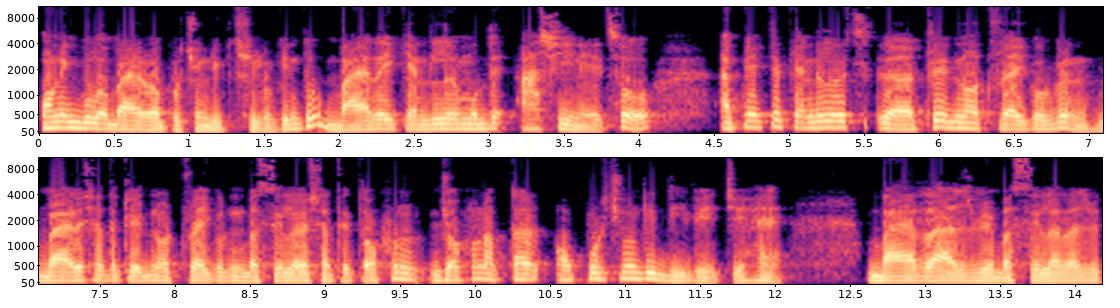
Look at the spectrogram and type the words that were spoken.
অনেকগুলো বায়ার অপরচুনিটি ছিল, কিন্তু বায়ার এই ক্যান্ডেলের মধ্যে আসি নেই। সো আপনি একটা ক্যান্ডেলের ট্রেড নট ট্রাই করবেন বায়ারের সাথে ট্রেড নট ট্রাই করবেন বা সেলারের সাথে, তখন, যখন আপনার অপরচুনিটি দিবে যে হ্যাঁ বায়াররা আসবে বা সেলার আসবে,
